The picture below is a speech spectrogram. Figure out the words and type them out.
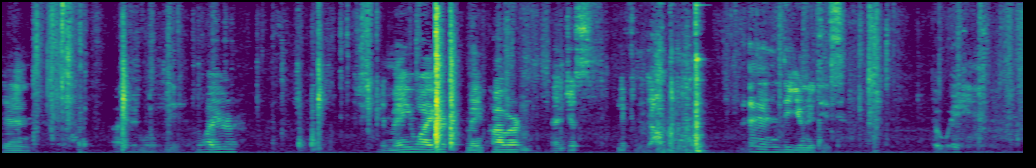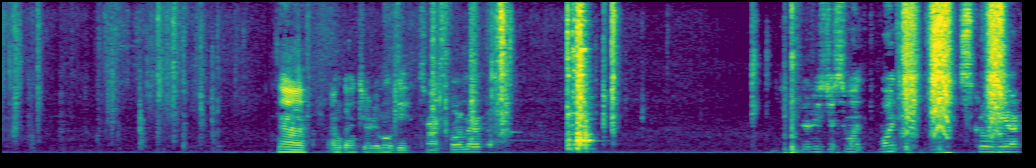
Then I remove the wire the main wire main power and just lift it up. And the unit is away. Now I'm going to remove the transformer. There is just one one screw here.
